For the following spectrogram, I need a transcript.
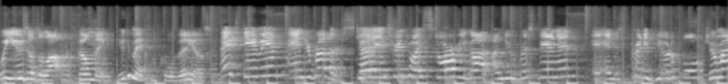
We use those a lot for filming. You can make some cool videos. Thanks, Damien and your brothers. Check the Extreme Toys store. We got a new wristband in, and, it's pretty beautiful. Check out my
